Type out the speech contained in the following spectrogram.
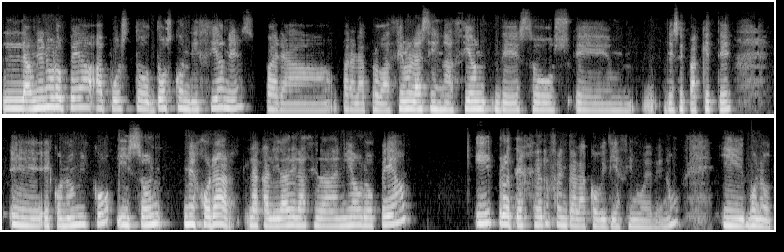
la Unión Europea ha puesto dos condiciones para, la aprobación o la asignación de, esos, em, de ese paquete eh, económico y son mejorar la calidad de la ciudadanía europea y proteger frente a la COVID-19. Y bueno,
